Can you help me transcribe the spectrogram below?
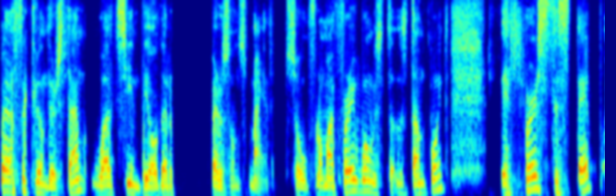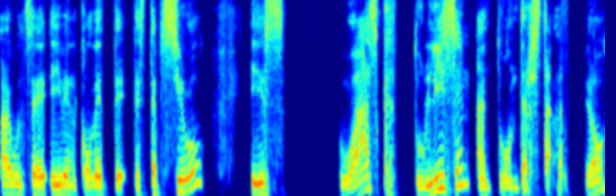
perfectly understand what's in the other person's mind. So, from a framework standpoint, the first step, I would say, even call it the, the step zero, is to ask, to listen, and to understand. You know,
